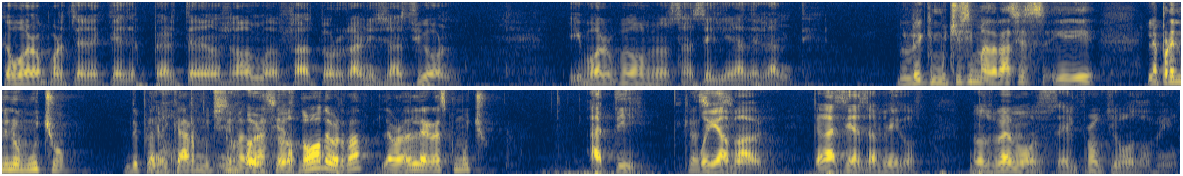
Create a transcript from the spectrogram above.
qué bueno pertene- que pertenecemos a tu organización, y bueno, pues vamos a seguir adelante. Enrique, muchísimas gracias. eh, le aprende uno mucho de platicar. No, muchísimas no, gracias. no. No, de verdad, la verdad le agradezco mucho. A ti, Gracias. muy amable. Gracias, amigos. Nos vemos el próximo domingo.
